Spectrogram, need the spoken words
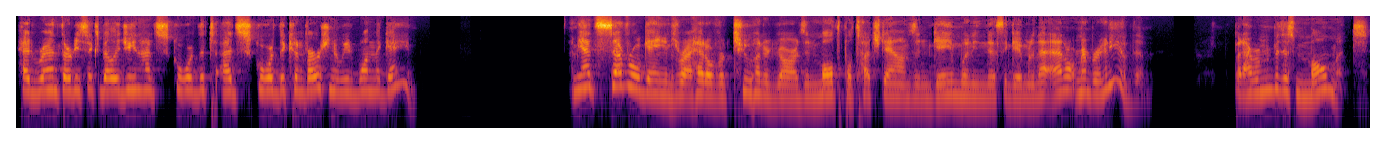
had ran 36 belly G and I'd scored the, I'd scored the conversion and we'd won the game. I mean, I had several games where I had over 200 yards and multiple touchdowns and game winning this and game winning that. I don't remember any of them. But I remember this moment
